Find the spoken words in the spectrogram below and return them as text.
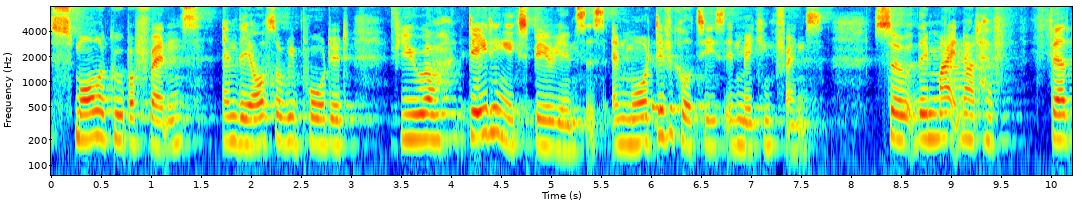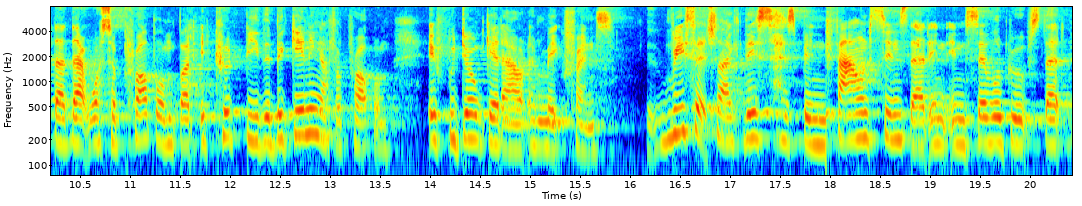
smaller group of friends, and they also reported fewer dating experiences and more difficulties in making friends. So they might not have felt that that was a problem, but it could be the beginning of a problem if we don't get out and make friends. Research like this has been found since that in, in several groups that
